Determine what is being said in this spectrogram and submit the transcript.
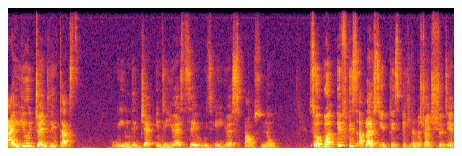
Are you jointly taxed in the in the usa with a us spouse? No. So but if this applies to you please pick it. I'm just trying to show you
